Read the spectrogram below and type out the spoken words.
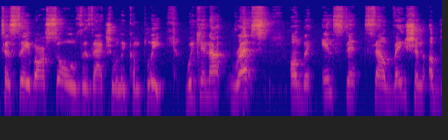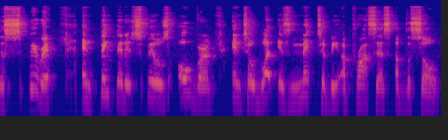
to save our souls is actually complete. We cannot rest on the instant salvation of the spirit and think that it spills over into what is meant to be a process of the soul.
